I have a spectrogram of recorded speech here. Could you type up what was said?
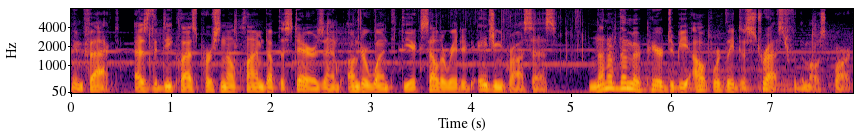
In fact, as the D class personnel climbed up the stairs and underwent the accelerated aging process, none of them appeared to be outwardly distressed for the most part.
